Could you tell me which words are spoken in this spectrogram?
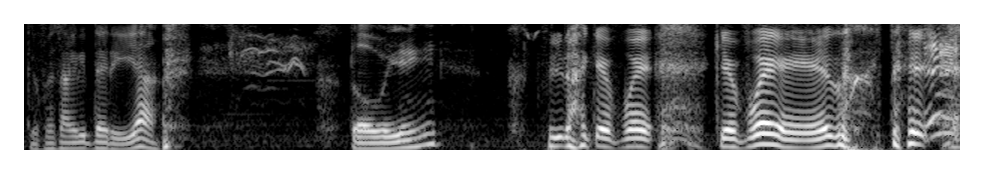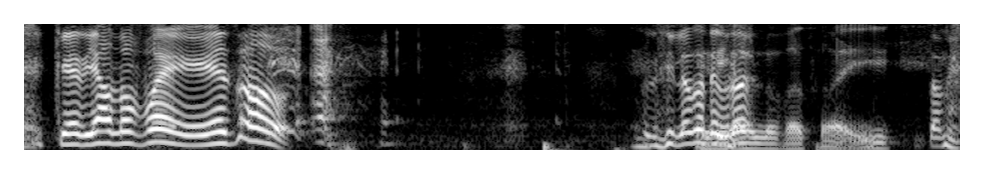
¿Qué fue esa gritería? ¿Todo bien? Mira, ¿qué fue? ¿Qué fue eso? ¿Qué diablo fue eso? Si loco ¿Qué te bro. diablo pasó ahí? también-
